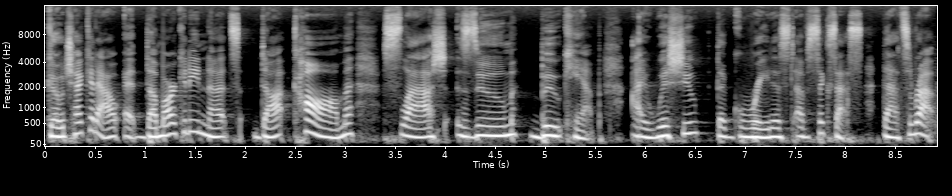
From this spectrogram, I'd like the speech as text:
Go check it out at themarketingnutz.com slash Zoom bootcamp. I wish you the greatest of success. That's a wrap.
